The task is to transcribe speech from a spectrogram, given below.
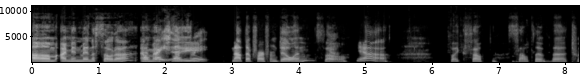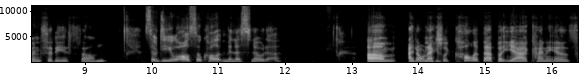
um, I'm in Minnesota. Oh, I'm right, actually right. not that far from Dylann. So yeah. yeah. It's like south south of the Twin Cities. So mm-hmm. So do you also call it Minnesota? Um, I don't actually call it that, but yeah, it kind of is.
